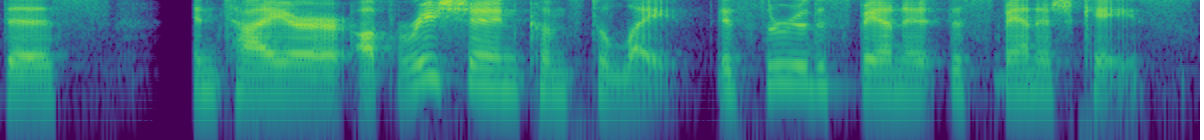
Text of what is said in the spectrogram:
this entire operation comes to light. It's through the Spanish the Spanish case.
